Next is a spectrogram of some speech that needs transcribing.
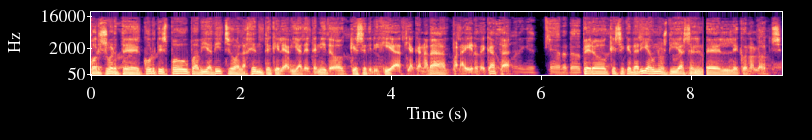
Por suerte, Curtis Pope había dicho a la gente que le había detenido que se dirigía hacia Canadá para ir de caza, pero que se quedaría unos días en el Econolodge.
